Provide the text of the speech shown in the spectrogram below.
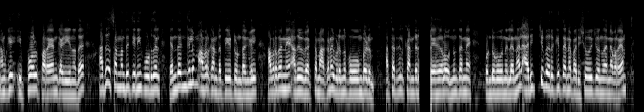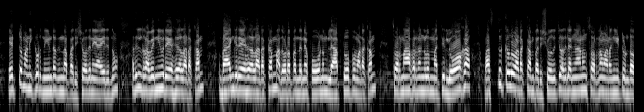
നമുക്ക് ഇപ്പോൾ പറയാൻ കഴിയുന്നത്. അത് സംബന്ധിച്ച് ഇനി കൂടുതൽ എന്തെങ്കിലും അവർ കണ്ടെത്തിയിട്ടുണ്ടെങ്കിൽ അവർ തന്നെ അത് വ്യക്തമാക്കണം. ഇവിടുന്ന് പോകുമ്പോഴും അത്തരത്തിൽ കണ്ടെടുത്ത രേഖകളോ ഒന്നും തന്നെ കൊണ്ടുപോകുന്നില്ല. എന്നാൽ അരിച്ചു പെറുക്കി തന്നെ പരിശോധിച്ചു എന്ന് തന്നെ പറയാം. എട്ട് മണിക്കൂർ നീണ്ടു നിന്ന പരിശോധനയായിരുന്നു. അതിൽ റവന്യൂ രേഖകളടക്കം ബാങ്ക് രേഖകളടക്കം അതോടൊപ്പം തന്നെ ഫോണും ലാപ്ടോപ്പും അടക്കം സ്വർണാഭരണങ്ങളും മറ്റ് ലോഹ വസ്തുക്കളും അടക്കം പരിശോധിച്ചു. അതിലെങ്ങാനും സ്വർണം അടങ്ങിയിട്ടുണ്ടോ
